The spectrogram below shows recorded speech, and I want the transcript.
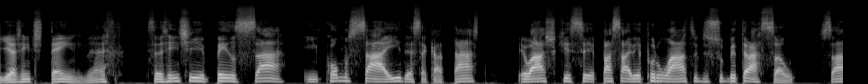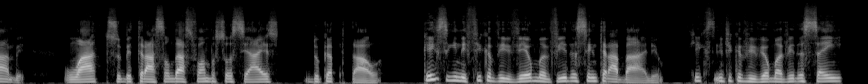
e a gente tem, né, se a gente pensar em como sair dessa catástrofe, eu acho que você passaria por um ato de subtração, sabe? Um ato de subtração das formas sociais do capital. O que, significa viver uma vida sem trabalho? O que, que significa viver uma vida sem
